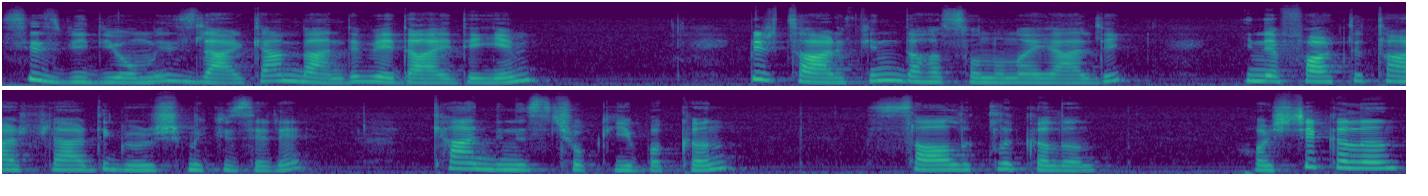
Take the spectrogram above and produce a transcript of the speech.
Siz videomu izlerken ben de veda edeyim. Bir tarifin daha sonuna geldik. Yine farklı tariflerde görüşmek üzere. Kendiniz çok iyi bakın. Sağlıklı kalın. Hoşça kalın.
